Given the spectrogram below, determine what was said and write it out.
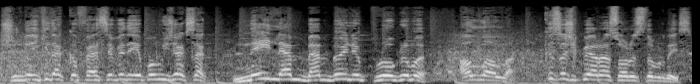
Şurada iki dakika felsefe de yapamayacaksak neylem ben böyle programı? Allah Allah. Kısacık bir ara sonrasında buradayız.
